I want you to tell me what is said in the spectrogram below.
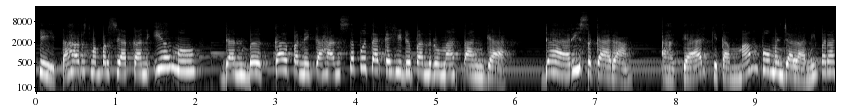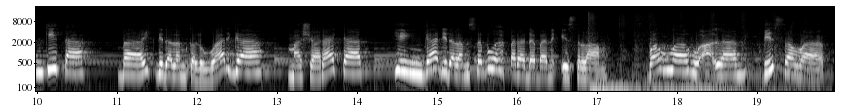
kita harus mempersiapkan ilmu dan bekal pernikahan seputar kehidupan rumah tangga dari sekarang agar kita mampu menjalani peran kita, baik di dalam keluarga, masyarakat, hingga di dalam sebuah peradaban Islam. Wallahu a'lam bisawab.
